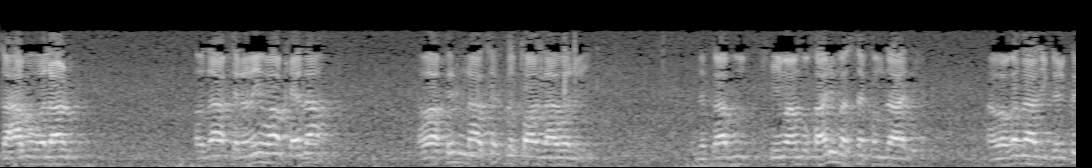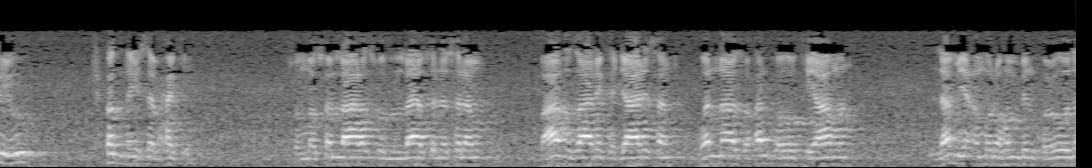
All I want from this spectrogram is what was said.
صحابہ ولاڑ، اور داخر نہیں واقع دا اور آخر ناسک دفاع لاول نقابو امام بخاری مستقم دا دے۔ اور وغدا ذکر کریو شپک نہیں، سبحہ کی۔ ثم صلی اللہ رسول اللہ صلی اللہ علیہ وسلم، بعد ذالک جارسا والناس خلفه قیاما، لم یعمرهم بالقعود۔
